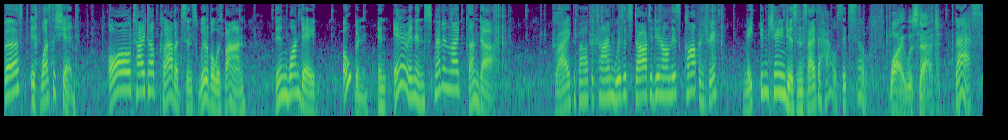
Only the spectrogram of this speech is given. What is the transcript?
First, it was the shed. All tight up clabbered since Wilbur was born. Then one day, open and airing and smelling like thunder. Right about the time Wizard started in on this carpentry, making changes inside the house itself. Why was that? That's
